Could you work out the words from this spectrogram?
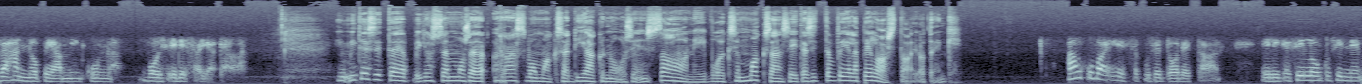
vähän nopeammin kuin voisi edes ajatella. Ja miten sitten, jos semmoisen rasvomaksa-diagnoosin saa, niin voiko sen maksan siitä sitten vielä pelastaa jotenkin? Alkuvaiheessa, kun se todetaan, eli silloin kun sinne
